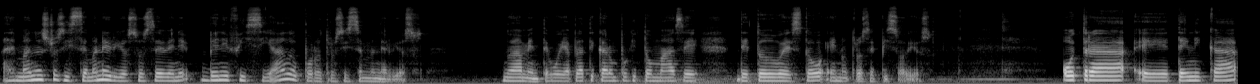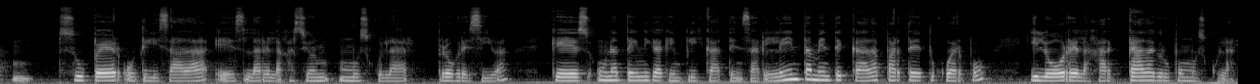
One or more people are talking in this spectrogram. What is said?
Además, nuestro sistema nervioso se ve beneficiado por otros sistemas nerviosos. Nuevamente voy a platicar un poquito más de, todo esto en otros episodios. Otra eh, técnica súper utilizada es la relajación muscular progresiva, que es una técnica que implica tensar lentamente cada parte de tu cuerpo y luego relajar cada grupo muscular.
